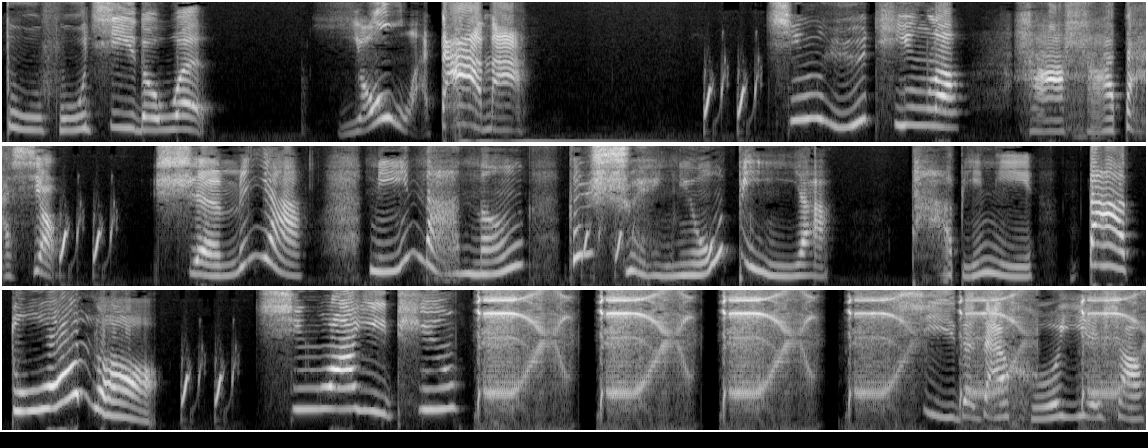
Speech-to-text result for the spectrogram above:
不服气地问：“有我大吗？”金鱼听了，哈哈大笑。什么呀？你哪能跟水牛比呀？它比你大多了。青蛙一听，在荷叶上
